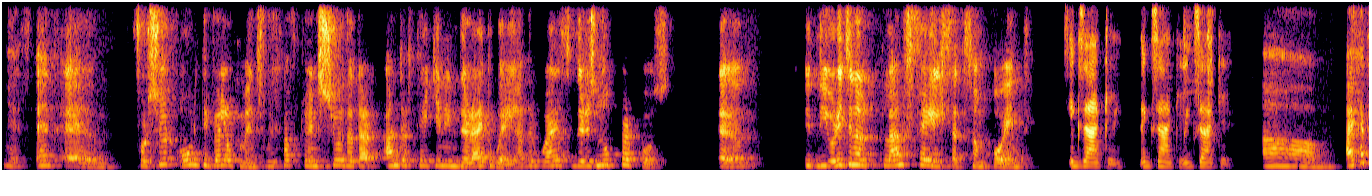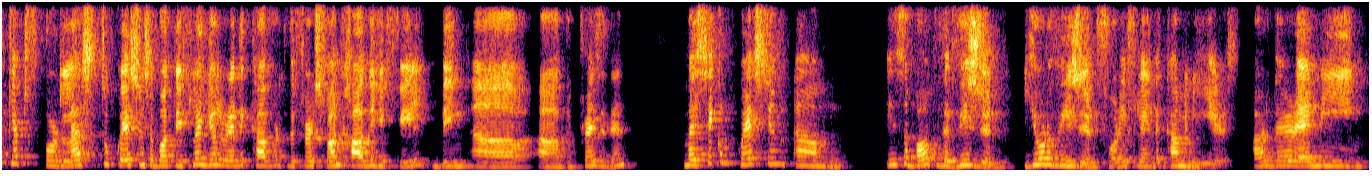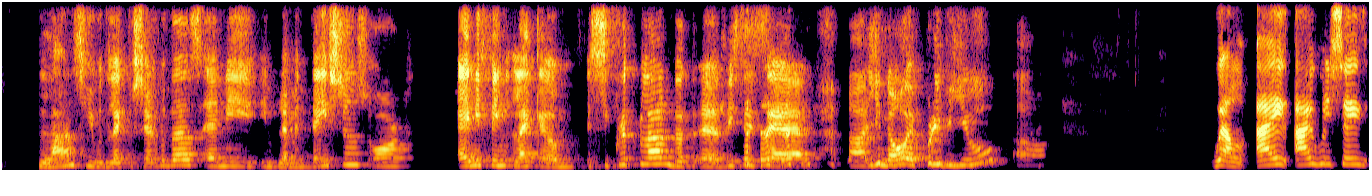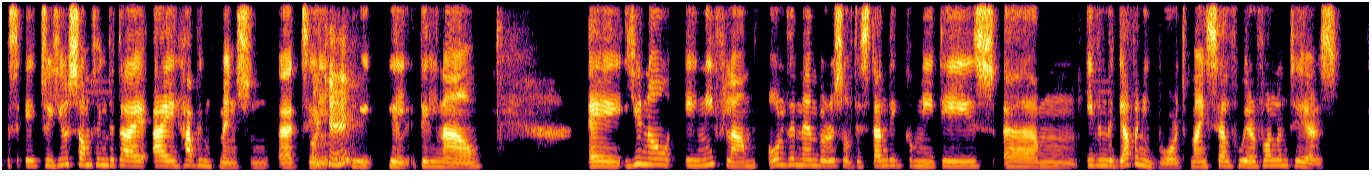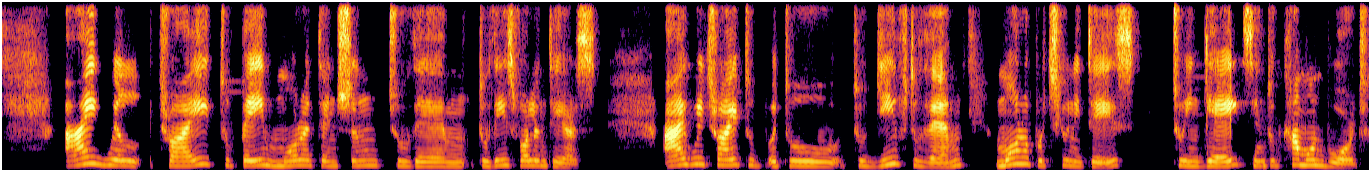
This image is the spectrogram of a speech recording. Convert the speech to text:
Yes, and um, for sure, all developments we have to ensure that are undertaken in the right way. Otherwise, there is no purpose. Uh, the original plan fails at some point. Exactly, exactly, exactly. Um, I had kept for last two questions about IFLA. You already covered the first one. How do you feel being uh, uh, the president? My second question um, is about the vision, your vision for IFLA in the coming years. Are there any plans you would like to share with us? Any implementations or anything like um, a secret plan that uh, this is, a, uh, you know, a preview? Uh, well, I, I will say to you something that I, I haven't mentioned uh, till, okay. till, till now. Uh, you know, in IFLA, all the members of the standing committees, um, even the governing board, myself, we are volunteers. I will try to pay more attention to them to these volunteers. I will try to to to give to them more opportunities to engage and to come on board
